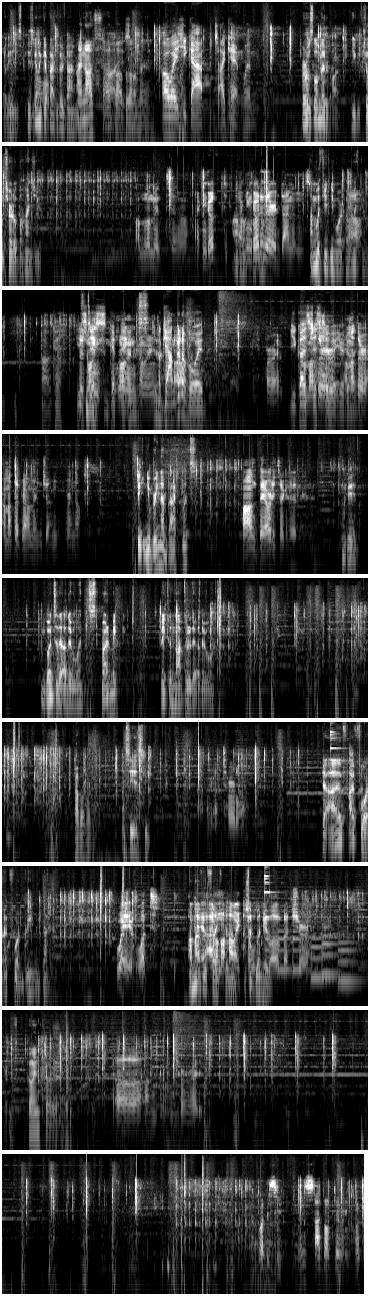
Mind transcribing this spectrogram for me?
Okay, he's, he's gonna get back with their diamonds. I knocked Sad Bob below man. Oh wait, he gapped. I can't win. Turtle's low mid. on. You can kill Turtle behind you. I'm limit too. I can go. To, I Oh, can go to oh. their diamonds. I'm with you, D-Morph. I'm Oh. with you. Okay. There's He's one. just There's one skipping. incoming. Yeah. Okay, I'm gonna Uh, void. All right. You guys I'm at just do what you're I'm doing. at their. I'm at the diamond gen right now. Hey, can you bring that back, Blitz? Huh? They already took it. Okay. I'm going to the other one. Just try to make make them not go to the other one. Top of him. I see, I see. I got turtle. Yeah, I have, I have four. I have four. I'm bringing them back. Wait, what? I'm Okay, out of the I don't know but how I I should killed win. now. But sure. Going to our right. Uh, I'm going to our right. What is he? What is Sad Bob doing? What?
